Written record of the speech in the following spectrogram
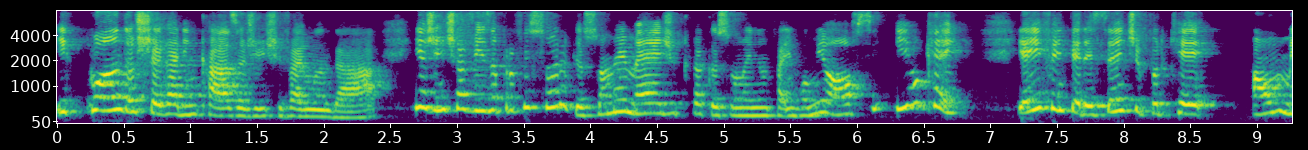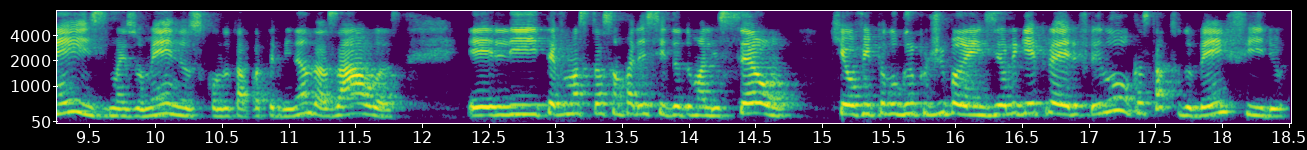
e quando eu chegar em casa, a gente vai mandar e a gente avisa a professora que eu sou mãe médica, que a sua mãe não está em home office e ok. E aí foi interessante porque há um mês, mais ou menos, quando eu estava terminando as aulas, ele teve uma situação parecida de uma lição que eu vi pelo grupo de mães. E eu liguei para ele, falei, Lucas, tá tudo bem, filho?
